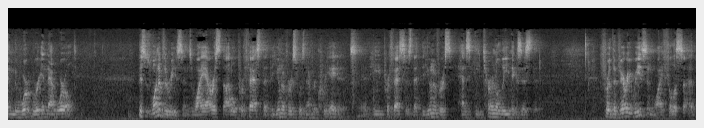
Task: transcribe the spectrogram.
in the wor- we're in that world. This is one of the reasons why Aristotle professed that the universe was never created. He professes that the universe has eternally existed for the very reason why, philosoph-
